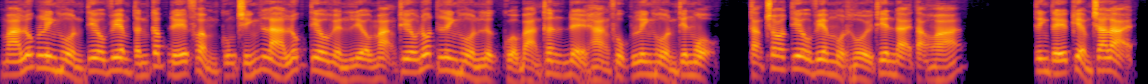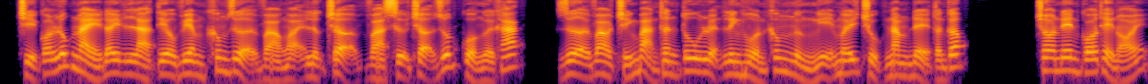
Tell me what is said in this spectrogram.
Mà lúc linh hồn tiêu viêm tấn cấp đế phẩm cũng chính là lúc tiêu huyền liều mạng thiêu đốt linh hồn lực của bản thân để hàng phục linh hồn thiên mộ, tặng cho tiêu viêm một hồi thiên đại tạo hóa. Tinh tế kiểm tra lại, chỉ có lúc này đây là tiêu viêm không dựa vào ngoại lực trợ và sự trợ giúp của người khác, dựa vào chính bản thân tu luyện linh hồn không ngừng nghĩ mấy chục năm để tấn cấp. Cho nên có thể nói,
